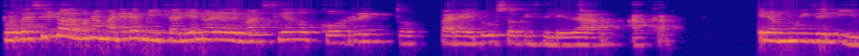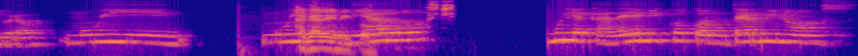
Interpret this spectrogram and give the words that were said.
por decirlo de alguna manera, mi italiano era demasiado correcto para el uso que se le da acá. Era muy de libro, muy, muy Académico. estudiado, muy académico, con términos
